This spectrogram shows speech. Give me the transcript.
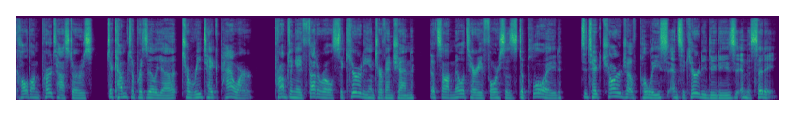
called on protesters to come to Brasilia to retake power, prompting a federal security intervention that saw military forces deployed to take charge of police and security duties in the city.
